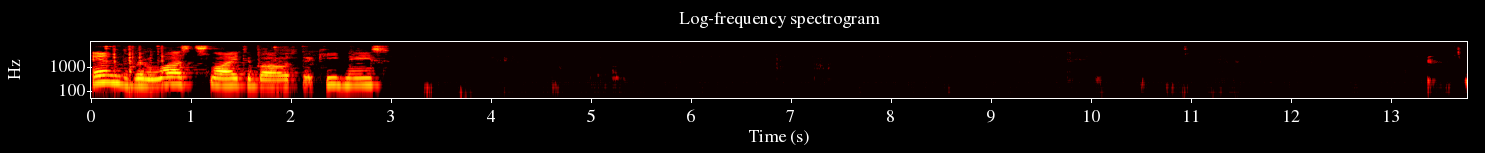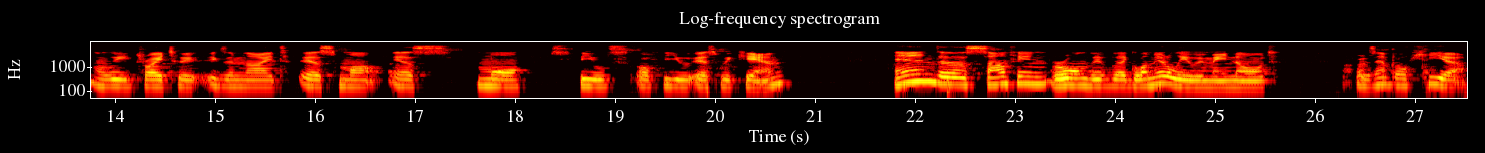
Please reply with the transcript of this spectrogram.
And the last slide about the kidneys. We try to examine as, more as more fields of view as we can. And uh, something wrong with the glomeruli we may note. For example, here,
